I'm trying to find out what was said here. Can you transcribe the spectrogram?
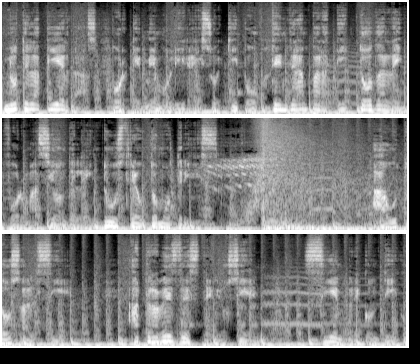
No te la pierdas, porque Memo Lira y su equipo tendrán para ti toda la información de la industria automotriz. Autos al 100 a través de Stereo 100. Siempre contigo.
